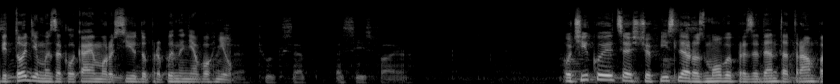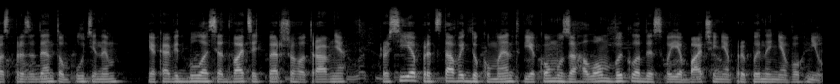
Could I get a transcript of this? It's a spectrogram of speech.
Відтоді ми закликаємо Росію до припинення вогню. Очікується, що після розмови президента Трампа з президентом Путіним, яка відбулася 21 травня, Росія представить документ, в якому загалом викладе своє бачення припинення вогню.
